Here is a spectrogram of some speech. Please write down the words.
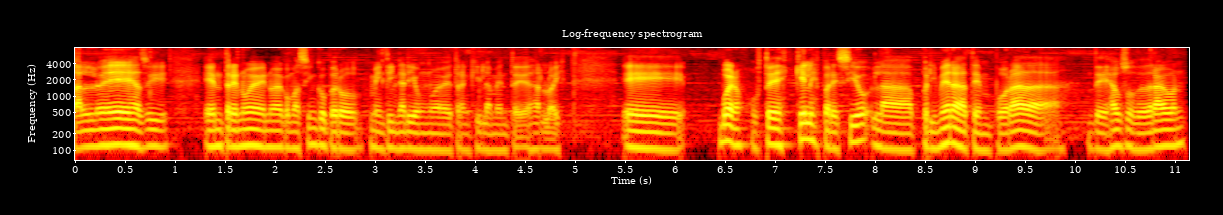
tal vez así, entre 9 y 9,5, pero me inclinaría a un 9 tranquilamente dejarlo ahí. Eh, bueno, ¿ustedes qué les pareció la primera temporada de House of the Dragon?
